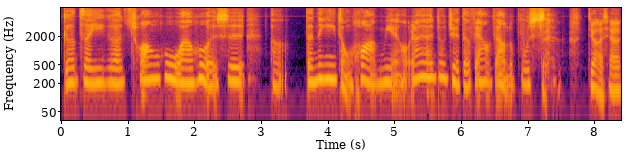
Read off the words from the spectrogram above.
隔着一个窗户啊，或者是嗯的那一种画面哦，让人都觉得非常非常的不舍。就好像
